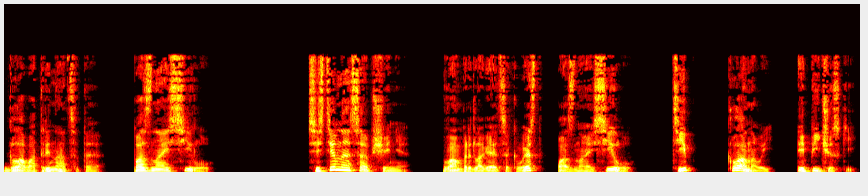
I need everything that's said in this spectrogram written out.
глава 13. Познай силу. Системное сообщение. Вам предлагается квест «Познай силу». Тип – клановый, эпический.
